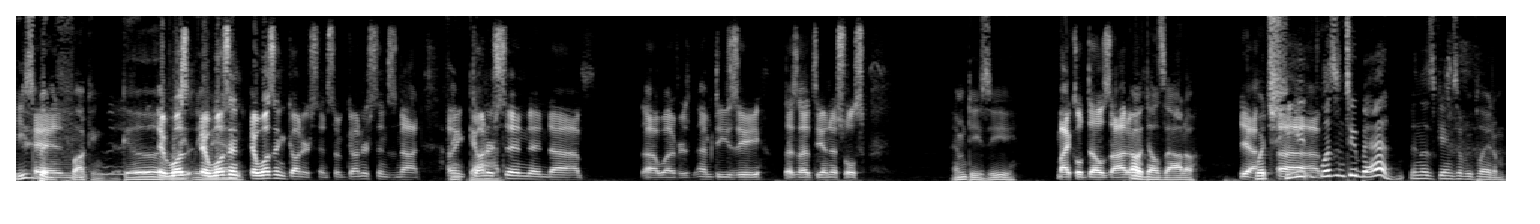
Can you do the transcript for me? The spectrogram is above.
He's been And fucking good. it was lately, it man. wasn't it wasn't Gunnarsson. So Gunnarsson's not. I Thank think God. Gunnarsson and uh, uh, whatever MDZ. That's not the initials. MDZ. Michael Del Zotto. Oh, Delzato. yeah. Which he uh, wasn't too bad in those games that we played him.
